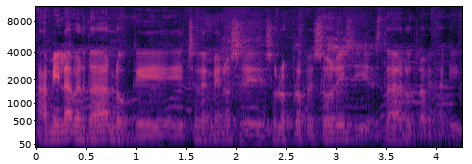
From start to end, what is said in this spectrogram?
A mí la verdad lo que echo de menos eh, son los profesores y estar otra vez aquí.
